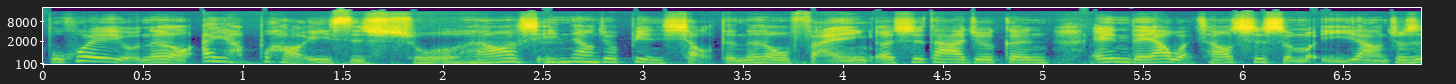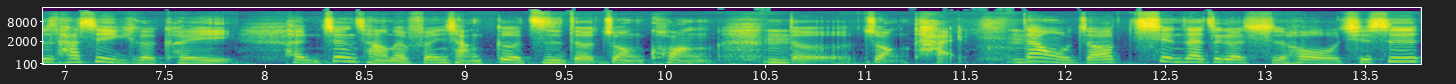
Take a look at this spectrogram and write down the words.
不会有那种哎呀不好意思说，然后音量就变小的那种反应，而是大家就跟哎、你等一下晚餐要吃什么一样，就是它是一个可以很正常的分享各自的状况的状态。但我知道现在这个时候，其实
